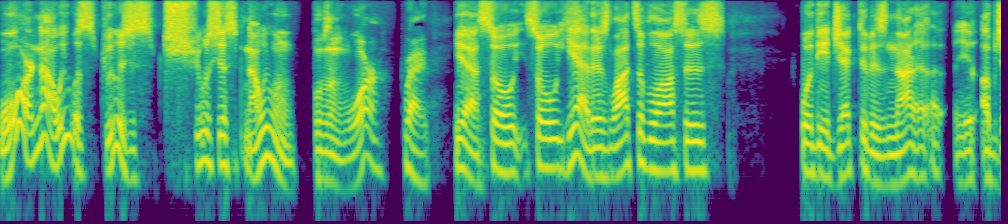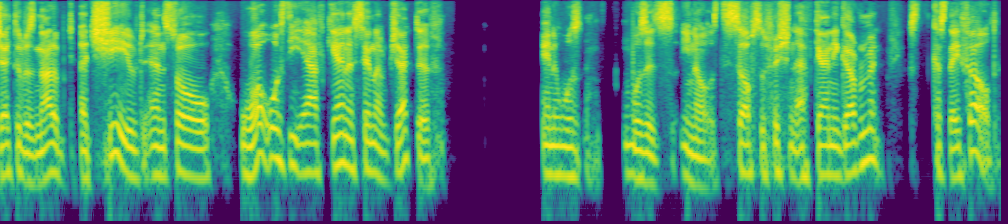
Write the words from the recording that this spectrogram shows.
war. No, we was we was just it was just no, we weren't wasn't war. Right. Yeah. So so yeah, there's lots of losses where the objective is not uh, objective is not ob- achieved. And so, what was the Afghanistan objective? And it was was it you know self sufficient Afghani government because they failed.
